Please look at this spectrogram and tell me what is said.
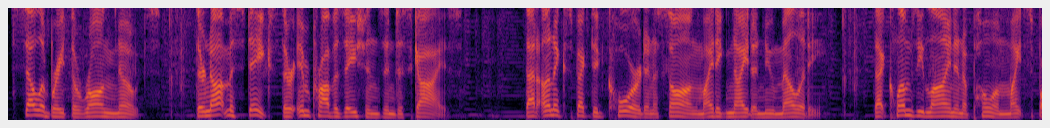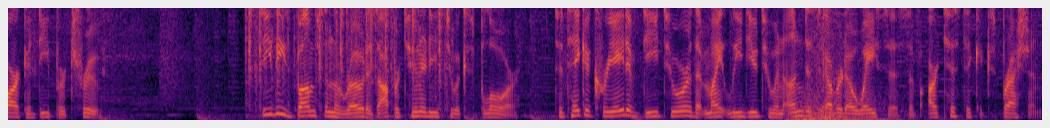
Celebrate the wrong notes. They're not mistakes, they're improvisations in disguise. That unexpected chord in a song might ignite a new melody. That clumsy line in a poem might spark a deeper truth. See these bumps in the road as opportunities to explore, to take a creative detour that might lead you to an undiscovered oasis of artistic expression.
